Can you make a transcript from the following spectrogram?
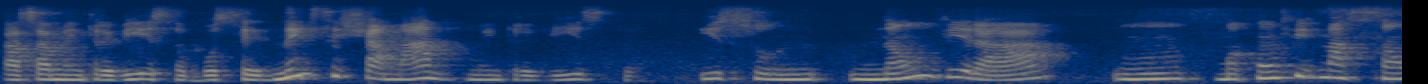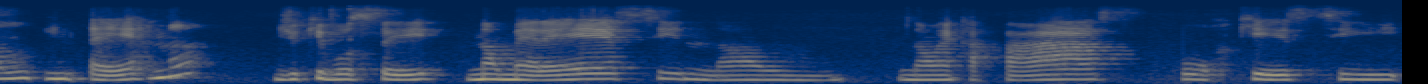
passar numa entrevista, você nem ser chamado para uma entrevista, isso não virá um, uma confirmação interna de que você não merece, não, não é capaz, porque se,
